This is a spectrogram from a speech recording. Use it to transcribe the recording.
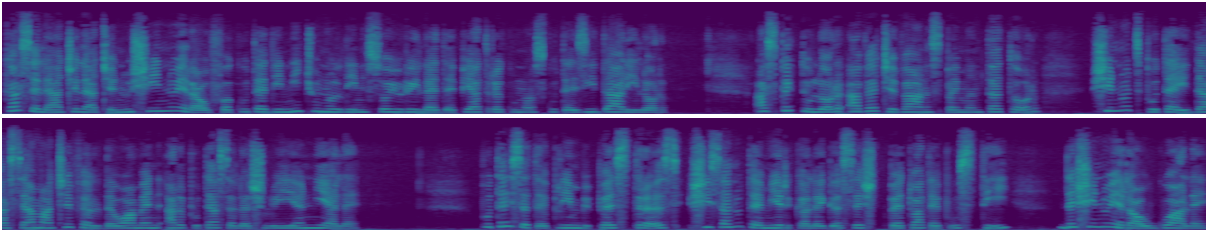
Casele acelea cenușii nu erau făcute din niciunul din soiurile de piatră cunoscute zidarilor. Aspectul lor avea ceva înspăimântător și nu-ți puteai da seama ce fel de oameni ar putea să lășlui în ele. Puteai să te plimbi pe străzi și să nu te miri că le găsești pe toate pustii, deși nu erau goale,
